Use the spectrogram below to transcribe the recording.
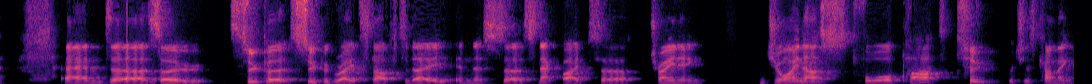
and uh, so, super super great stuff today in this uh, snack bite uh, training join us for part two, which is coming.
